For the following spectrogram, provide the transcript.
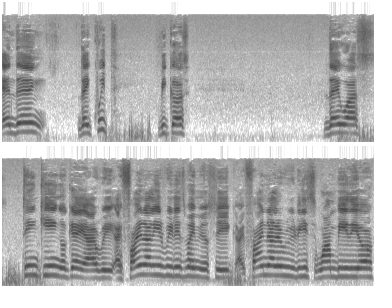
And then they quit because they was thinking, okay, I, re- I finally released my music, I finally released one video,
